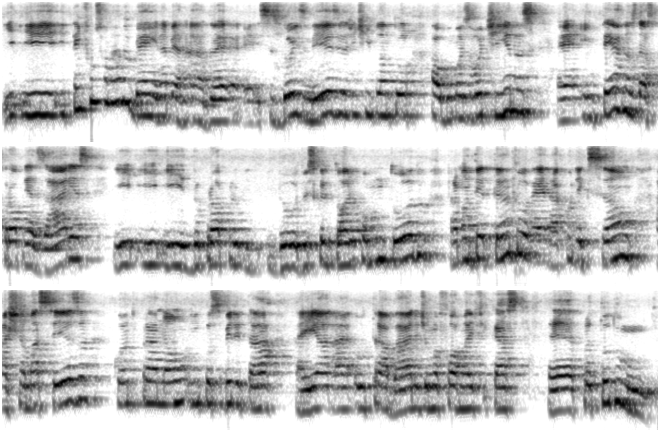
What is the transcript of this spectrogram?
E, e, e, tem funcionado bem, né, Bernardo? É, é, esses dois meses a gente implantou algumas rotinas é, internas das próprias áreas e, e do próprio do, do, escritório como um todo para manter tanto é, a conexão, a chama acesa, quanto para não impossibilitar aí a, a, o trabalho de uma forma eficaz é, para todo mundo.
